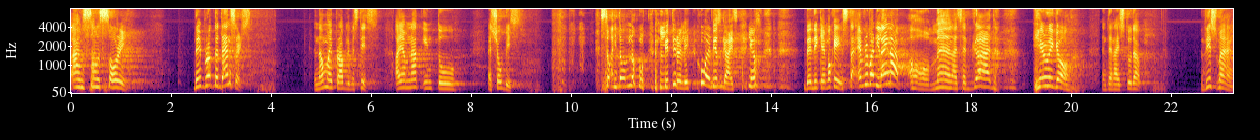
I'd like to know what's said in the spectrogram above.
I'm so sorry. They brought the dancers. And now my problem is this I am not into a showbiz. so I don't know literally who are these guys. You know. Then they came, okay, start, everybody line up. Oh man, I said, God, here we go. And then I stood up. This man,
